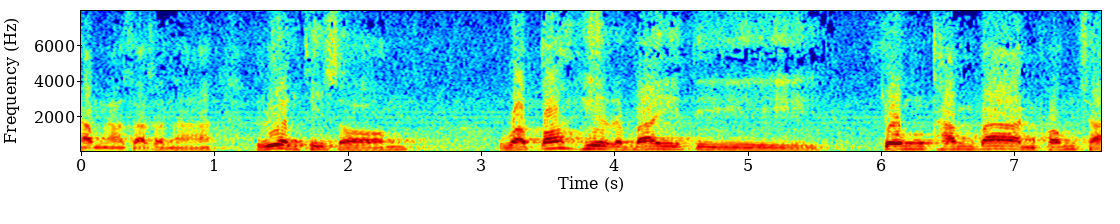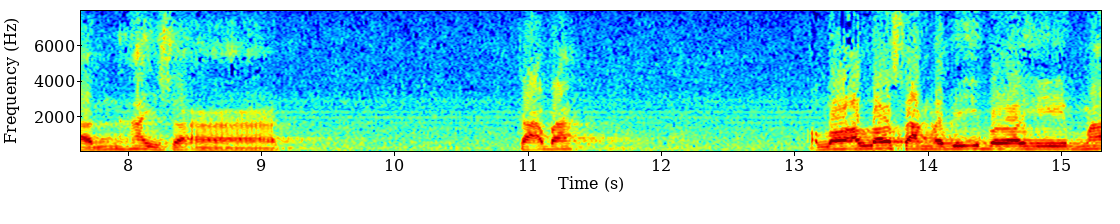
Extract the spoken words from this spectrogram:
ทำงานศาสนา เรื่องที่สองวะปอฮิรบายตีจงทำบ้านของฉันให้สะอาดกะบะอัลลอฮ์อัลลอฮ์สั่งนบีอิบราฮิมมา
